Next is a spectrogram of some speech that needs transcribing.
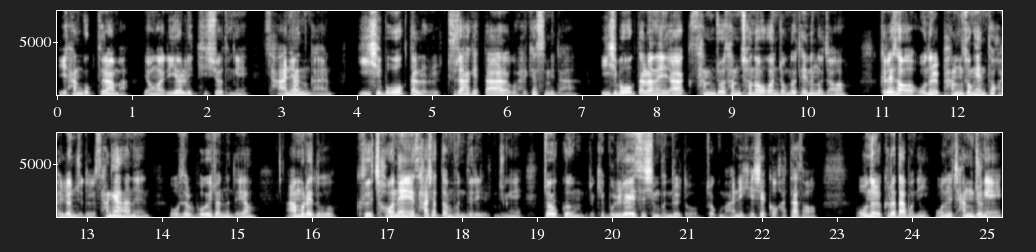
이 한국 드라마, 영화 리얼리티 쇼 등에 4년간 25억 달러를 투자하겠다라고 밝혔습니다. 25억 달러는 약 3조 3천억 원 정도 되는 거죠. 그래서 오늘 방송 엔터 관련주들 상향하는 모습을 보여줬는데요. 아무래도 그 전에 사셨던 분들 중에 조금 이렇게 물려 있으신 분들도 조금 많이 계실 것 같아서 오늘 그러다 보니 오늘 장중에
